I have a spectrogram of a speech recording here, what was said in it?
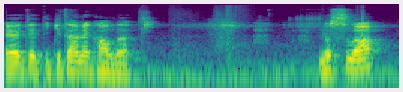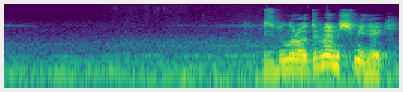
Evet evet iki tane kaldı. Nasıl ha? Biz bunları öldürmemiş miydik?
